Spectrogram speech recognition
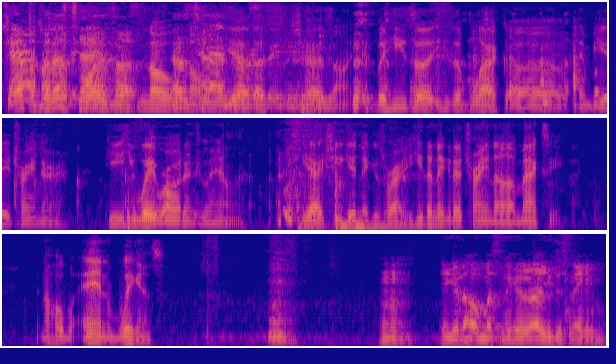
Chad That's a that's different Chad. No, That's no, Chad yeah, Johnson. that's Chad Johnson. But he's a he's a black uh, NBA trainer. He he way raw than Drew Hanlon. He actually get niggas right. He the nigga that trained uh, Maxey and a whole bu- and Wiggins. Mm. Hmm. He get a whole bunch of niggas right. You just named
